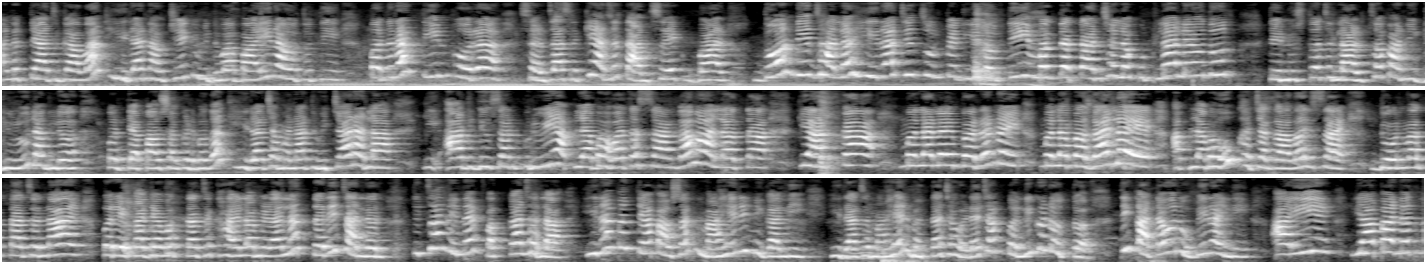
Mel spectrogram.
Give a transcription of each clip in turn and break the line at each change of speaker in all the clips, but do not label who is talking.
आणि त्याच गावात हिरा नावची एक विधवा बाई राहत होती. पदरात तीन पोरं. सरजा सखी आणि तानचं एक बाळ. दोन दिवस झालं हिराची चूल पेटली नव्हती. मग त्या तांच्याला कुठलं आले हो दूध? ते नुसतंच लालचं पाणी गिळू लागलं. पण त्या पावसाकडे बघत हिराच्या मनात विचार आला की आठ दिवसांपूर्वी आपल्या भावाचा सांगावा आला होता की अक्का मला लय बरं नाही. मला बघायला आहे आपला भाऊ खच्या गावाचा आहे दोन वक्ताचं नाही पण एखाद्या वक्ताचं खायला मिळालं तरी चालल तिचा निर्णय पक्का झाला. हिरा पण त्या पावसात माहेरी निघाली. हिराचं माहेर भत्ताच्या वड्याच्या पलीकडे होतं. ती काठावर उभी राहिली. आई या पाण्यात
